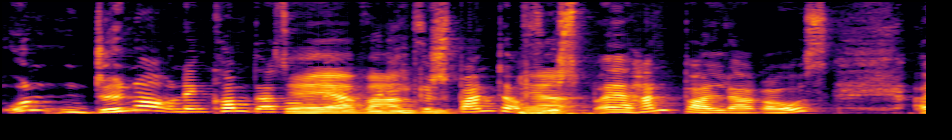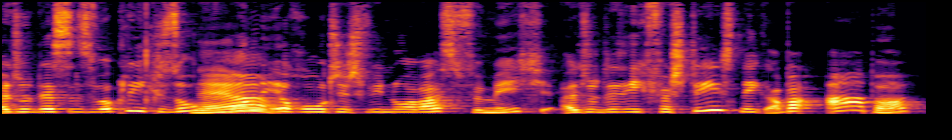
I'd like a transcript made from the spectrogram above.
unten dünner und dann kommt da so ein Ja, merkwürdig gespannter Ja. Fuß, äh, Handball da raus. Also das ist wirklich so unerotisch wie nur was für mich. Also ich verstehe es nicht. Aber, aber,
